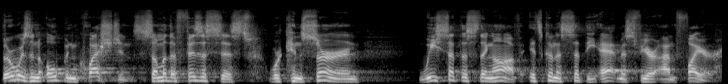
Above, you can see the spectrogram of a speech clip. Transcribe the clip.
there was an open question. Some of the physicists were concerned we set this thing off, it's going to set the atmosphere on fire,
